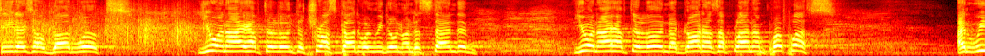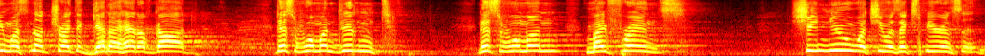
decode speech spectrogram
See, that's how God works. You and I have to learn to trust God when we don't understand Him. You and I have to learn that God has a plan and purpose. And we must not try to get ahead of God. This woman didn't. This woman, my friends, she knew what she was experiencing.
